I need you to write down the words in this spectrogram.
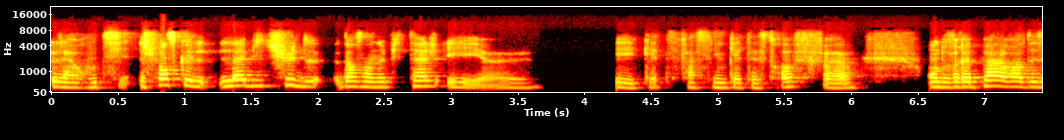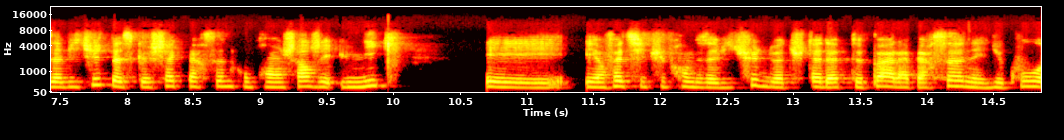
la routine. Je pense que l'habitude dans un hôpital est, euh, enfin, c'est une catastrophe. Euh, on ne devrait pas avoir des habitudes parce que chaque personne qu'on prend en charge est unique. Et, et, en fait, si tu prends des habitudes, bah, tu t'adaptes pas à la personne et du coup,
